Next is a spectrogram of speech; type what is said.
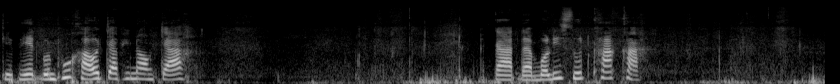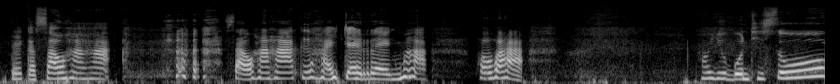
เก็บเห็ดบนภูเขาจ้ะพี่น้องจ้ะอากาศแบบบริสุทธิ์คักค่ะแต่กับเศร้าฮ่าฮ่าเศร้าฮ่าฮ่าคือหายใจแรงมาก เพราะว่าเขาอยู่บนที่สูง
